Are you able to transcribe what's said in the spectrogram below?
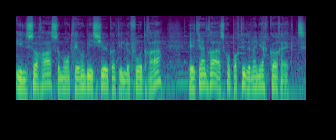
Il saura se montrer ambitieux quand il le faudra et tiendra à se comporter de manière correcte.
